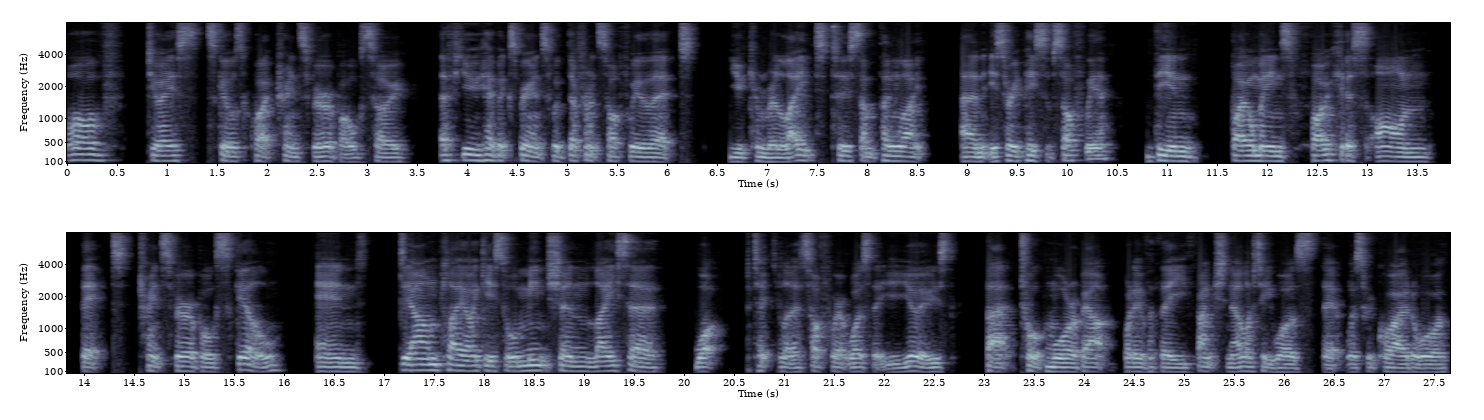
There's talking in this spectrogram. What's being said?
of GIS skills are quite transferable. So if you have experience with different software that you can relate to something like an Esri piece of software, then by all means focus on that transferable skill and downplay, I guess, or mention later what particular software it was that you used, but talk more about whatever the functionality was that was required or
